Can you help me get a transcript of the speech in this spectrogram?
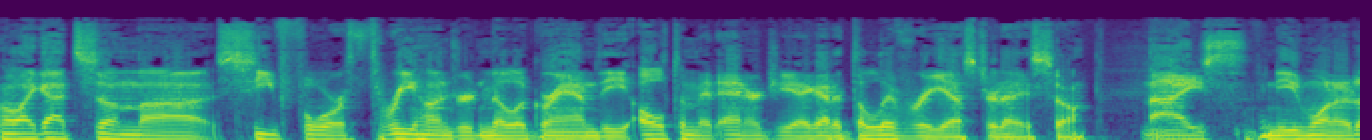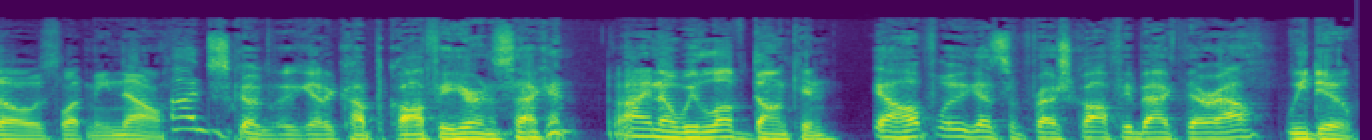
Well, I got some uh, C4 300 milligram, the ultimate energy. I got a delivery yesterday, so nice. If you need one of those, let me know. I'm just going to get a cup of coffee here in a second. I know we love Dunkin'. Yeah, hopefully we got some fresh coffee back there, Al. We do.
